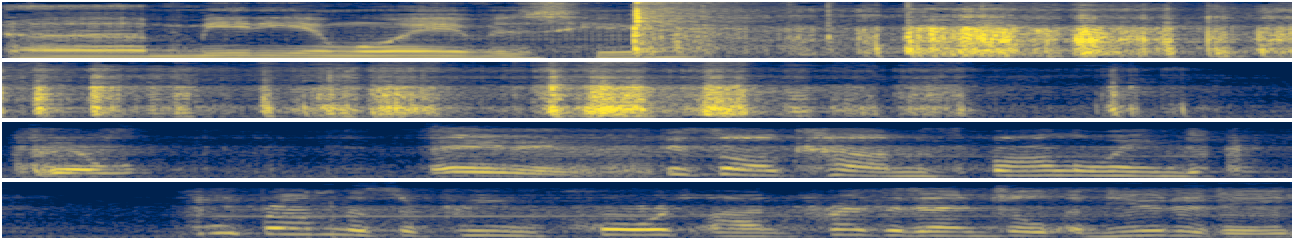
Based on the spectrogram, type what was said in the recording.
Uh, medium wave is here. This all comes following the from the Supreme Court on presidential immunity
